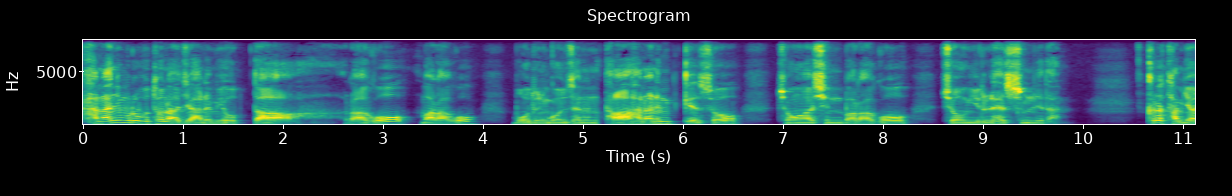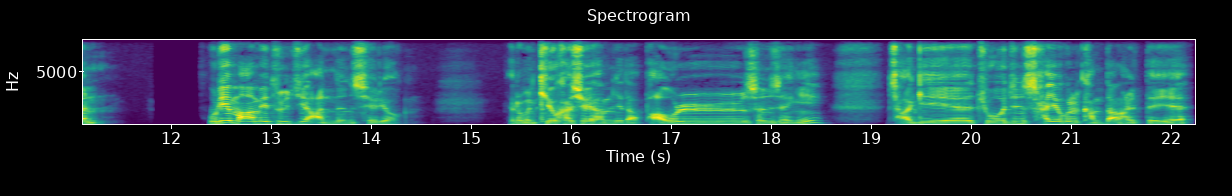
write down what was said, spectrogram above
하나님으로부터 나지 않음이 없다라고 말하고 모든 권세는 다 하나님께서 정하신 바라고 정의를 했습니다. 그렇다면 우리의 마음에 들지 않는 세력, 여러분 기억하셔야 합니다. 바울 선생이 자기의 주어진 사역을 감당할 때에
